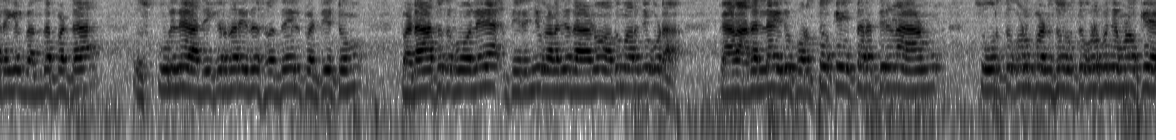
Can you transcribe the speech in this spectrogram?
അല്ലെങ്കിൽ ബന്ധപ്പെട്ട സ്കൂളിലെ അധികൃതർ ഇത് ശ്രദ്ധയിൽപ്പെട്ടിട്ടും പെടാത്തതുപോലെ തിരിഞ്ഞു കളഞ്ഞതാണോ അതും അറിഞ്ഞുകൂടാ. കാരണം അതല്ല ഇത് പുറത്തൊക്കെ ഇത്തരത്തിലുള്ള ആൺ സുഹൃത്തുക്കളും പെൺ സുഹൃത്തുക്കളും ഇപ്പം നമ്മളൊക്കെ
